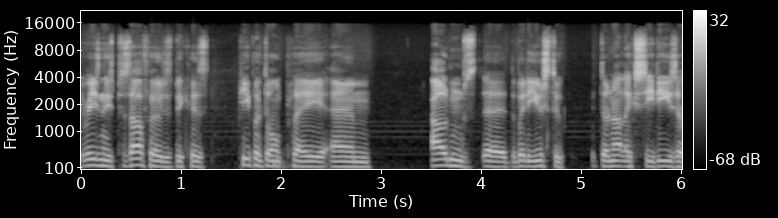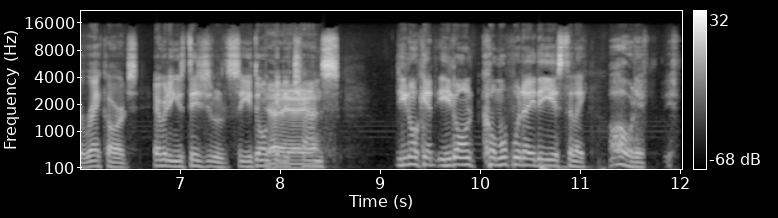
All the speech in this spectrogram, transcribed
the reason he's pissed off about it is because people don't play um, albums uh, the way they used to. They're not like CDs or records. Everything is digital, so you don't Yeah, get a yeah, yeah. chance. You don't get. You don't come up with ideas to like, oh, if if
